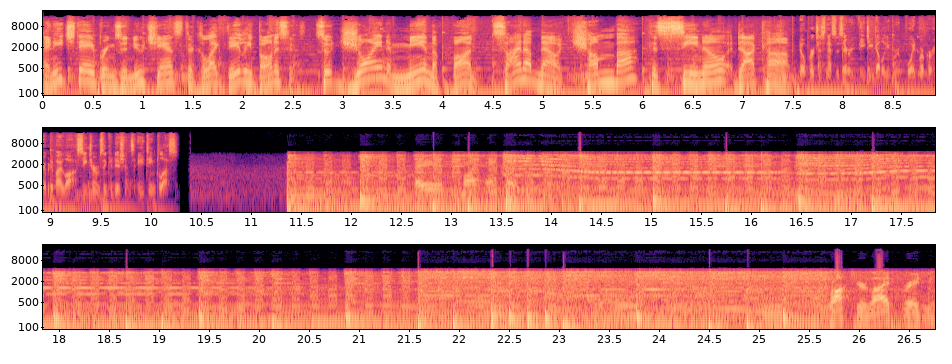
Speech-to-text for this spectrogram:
and each day brings a new chance to collect daily bonuses. So join me in the fun. Sign up now at ChumbaCasino.com. No purchase necessary. VGW. Void were prohibited by law. See terms and conditions. 18 plus. Hey, it's Mike Handcock. Rock Your Life Radio.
